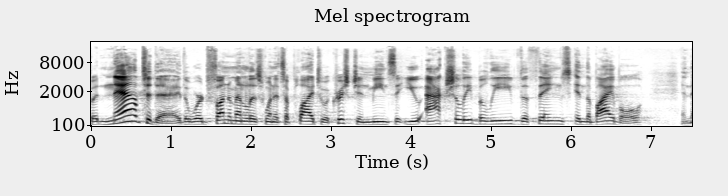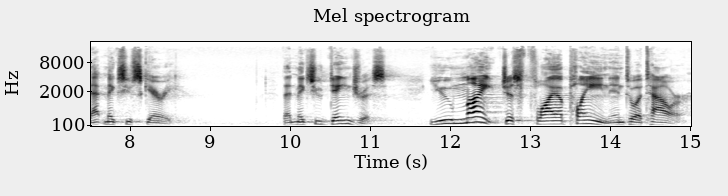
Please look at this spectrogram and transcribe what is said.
But now, today, the word fundamentalist, when it's applied to a Christian, means that you actually believe the things in the Bible, and that makes you scary. That makes you dangerous. You might just fly a plane into a tower.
